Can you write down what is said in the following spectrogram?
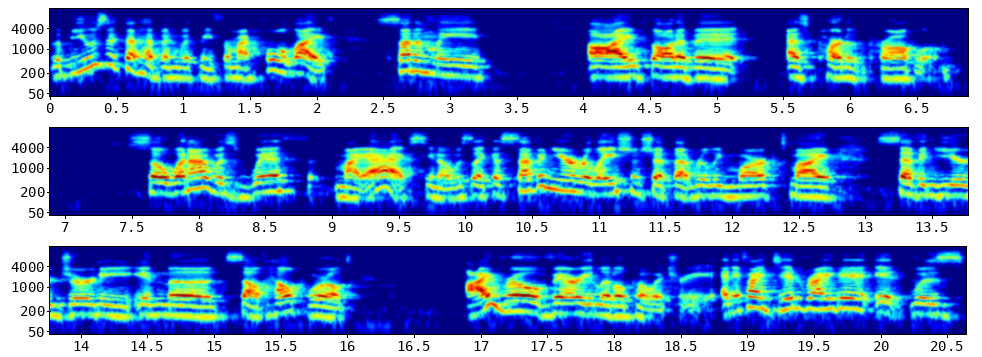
the music that had been with me for my whole life, suddenly I thought of it as part of the problem. So when I was with my ex, you know, it was like a seven year relationship that really marked my seven year journey in the self help world. I wrote very little poetry. And if I did write it, it was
